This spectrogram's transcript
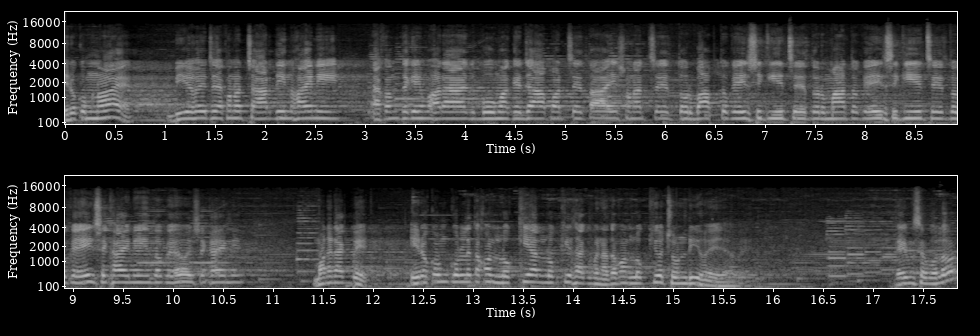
এরকম নয়, বিয়ে হয়েছে এখনও চার দিন হয়নি। এখন থেকে মহারাজ বৌমাকে যা পারছে তাই শোনাচ্ছে, তোর বাপ তোকে এই শিখিয়েছে, তোর মা তোকে এই শিখিয়েছে, তোকে এই শেখায়নি, তোকে ওই শেখায়নি। মনে রাখবে, এরকম করলে তখন লক্ষ্মী আর লক্ষ্মী থাকবে না, তখন লক্ষ্মীও চণ্ডী হয়ে যাবে। বলো,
